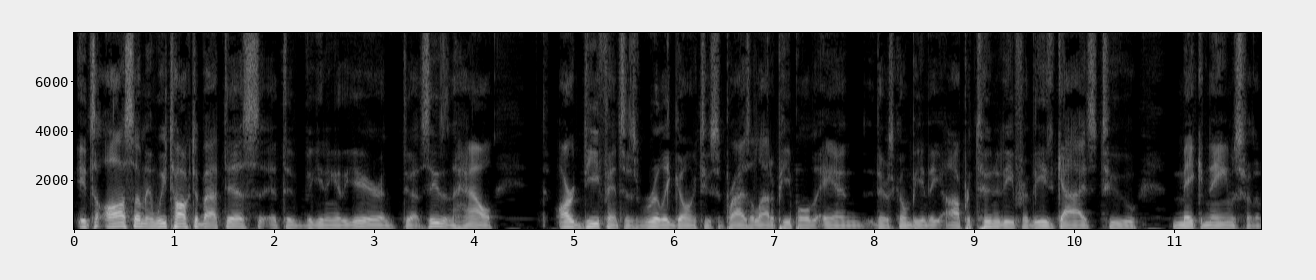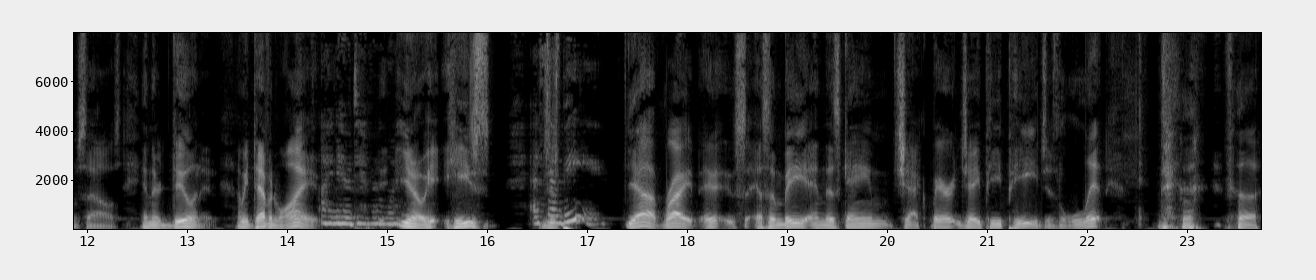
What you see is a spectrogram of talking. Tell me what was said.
it's awesome. And we talked about this at the beginning of the year and throughout the season how our defense is really going to surprise a lot of people, and there's going to be the opportunity for these guys to make names for themselves, and they're doing it. I mean, Devin White, I know Devin White. you know, he, he's SMB. yeah, right. It's SMB and this game, Shaq Barrett and JPP just lit. the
